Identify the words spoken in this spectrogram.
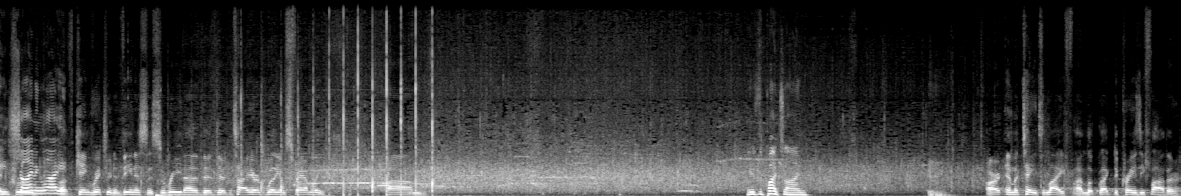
and crew shining light. of King Richard and Venus and Serena, the, the entire Williams family. Um, Here's the punchline. art imitates life. I look like the crazy father,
